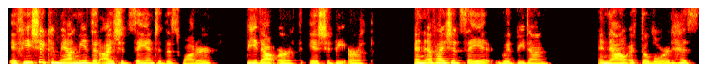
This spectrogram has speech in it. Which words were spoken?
If he should command me that I should say unto this water, Be thou earth, it should be earth. And if I should say it, would be done. And now, if the Lord has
